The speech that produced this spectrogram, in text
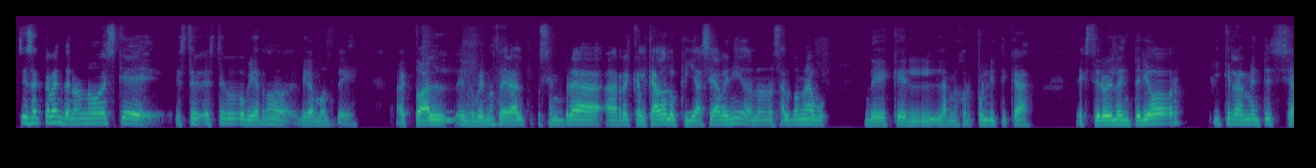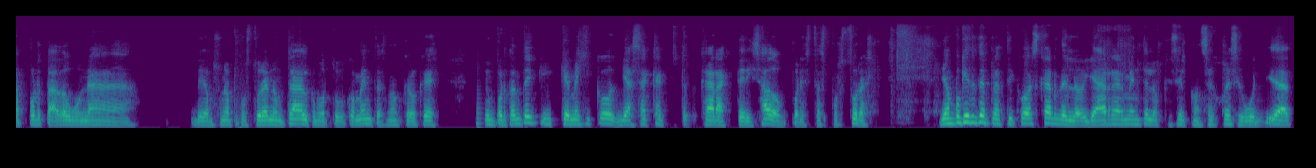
Sí, exactamente, ¿no? No es que este, este gobierno, digamos, de actual, el gobierno federal, pues siempre ha, ha, recalcado lo que ya se ha venido, ¿no? No es algo nuevo, de que la mejor política exterior es la interior y que realmente se ha aportado una, digamos, una postura neutral, como tú comentas, ¿no? Creo que lo importante es que México ya se ha caracterizado por estas posturas. Ya un poquito te platico, Oscar, de lo ya realmente lo que es el Consejo de Seguridad,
